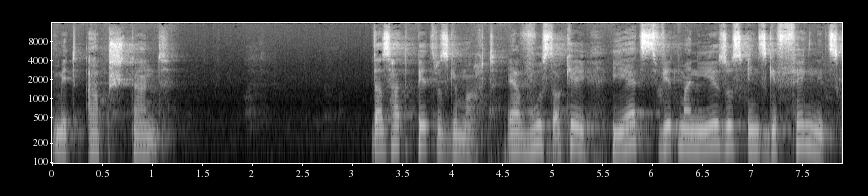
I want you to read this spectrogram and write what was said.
mit Abstand. Das hat Petrus gemacht. Er wusste, okay, jetzt wird mein Jesus ins Gefängnis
